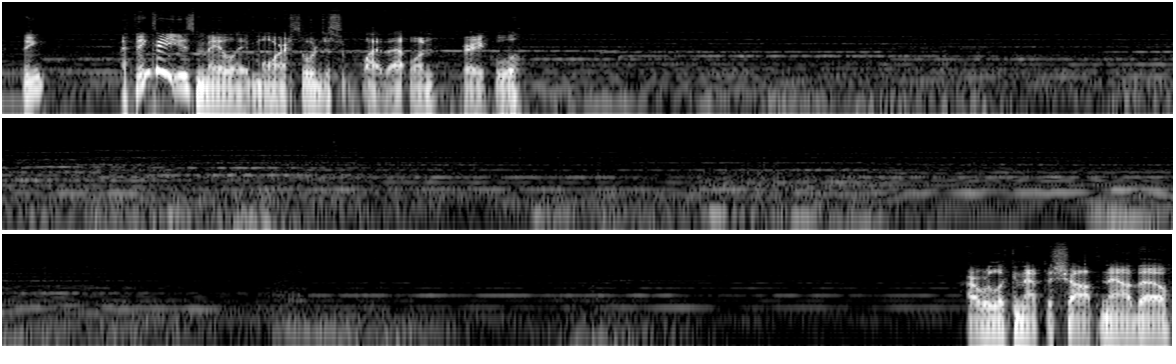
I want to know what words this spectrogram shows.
I think I think I use melee more, so we'll just apply that one. Very cool. We're looking at the shop now, though.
